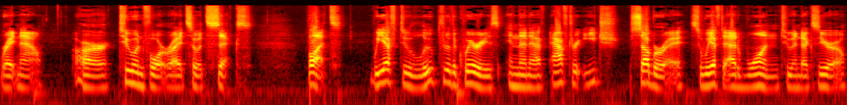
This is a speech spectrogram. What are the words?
right now are 2 and 4, right? So it's 6. But we have to loop through the queries and then after each subarray, so we have to add 1 to index 0.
